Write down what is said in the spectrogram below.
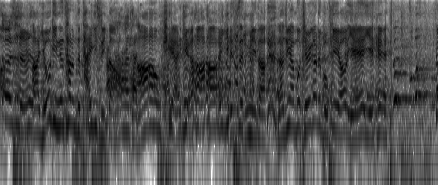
오른손만 있으면 됩니다. 아 여기 있는 사람들 다 이길 수 있다. 아, 다 아, 오케이 알겠, 아, 알겠습니다. 나중에 한번 결과를 볼게요. 예 예. 밑에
